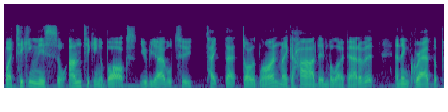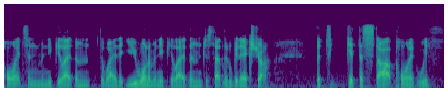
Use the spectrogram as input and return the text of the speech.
by ticking this or unticking a box, you'll be able to take that dotted line, make a hard envelope out of it, and then grab the points and manipulate them the way that you want to manipulate them, just that little bit extra. But to get the start point with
